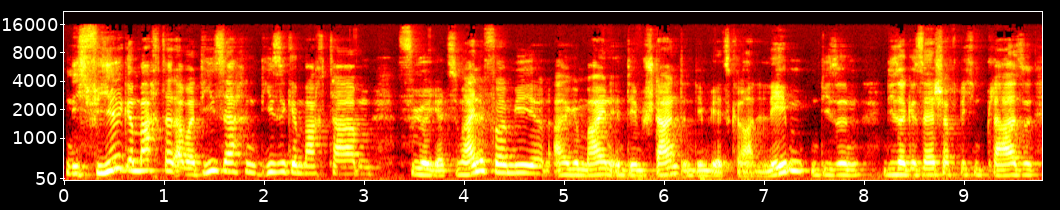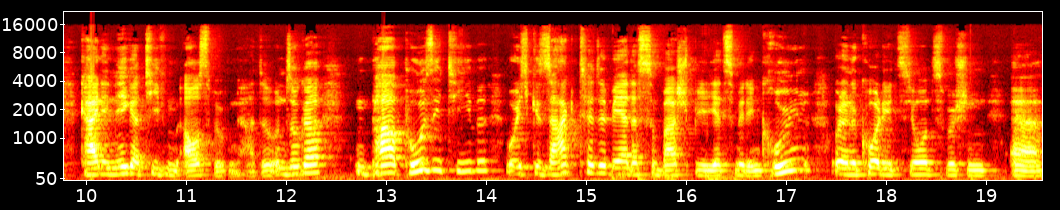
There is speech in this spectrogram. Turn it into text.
nicht viel gemacht hat, aber die Sachen, die sie gemacht haben, für jetzt meine Familie und allgemein in dem Stand, in dem wir jetzt gerade leben, in, diesem, in dieser gesellschaftlichen Blase, keine negativen Auswirkungen hatte. Und sogar ein paar positive, wo ich gesagt hätte, wäre das zum Beispiel jetzt mit den Grünen oder eine Koalition zwischen äh,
